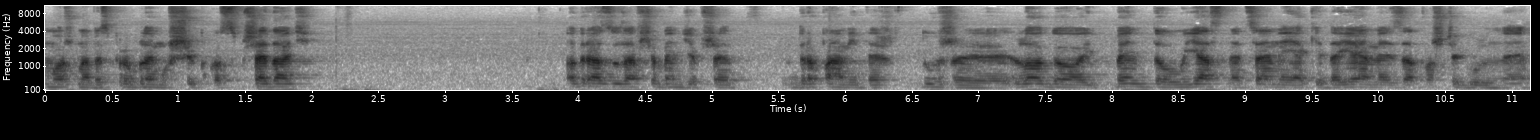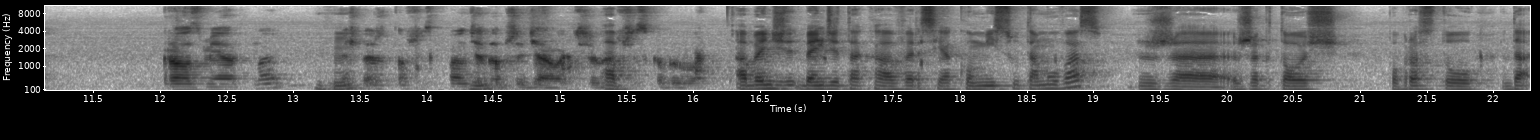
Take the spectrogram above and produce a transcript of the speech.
można bez problemu szybko sprzedać. Od razu zawsze będzie przed dropami też duży logo i będą jasne ceny, jakie dajemy za poszczególny rozmiar. No i Mhm. myślę, że to wszystko będzie dobrze działać, żeby A- wszystko było. A będzie, będzie taka wersja komisu tam u Was, że, że ktoś po prostu da,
